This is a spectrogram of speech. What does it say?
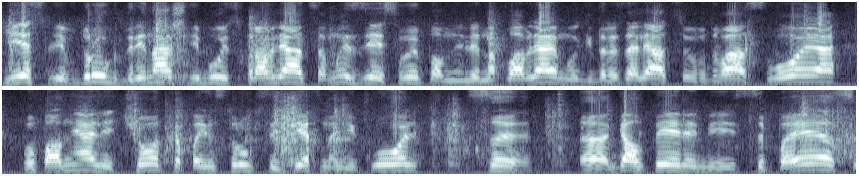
если вдруг дренаж не будет справляться, мы здесь выполнили наплавляемую гидроизоляцию в два слоя, выполняли четко по инструкции Технониколь с э, галтелями, с ЦПС,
